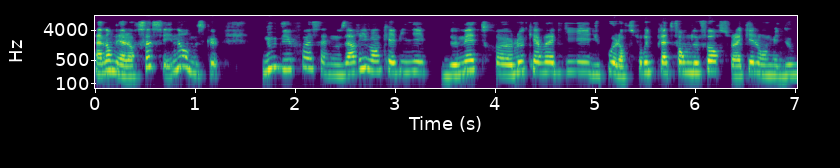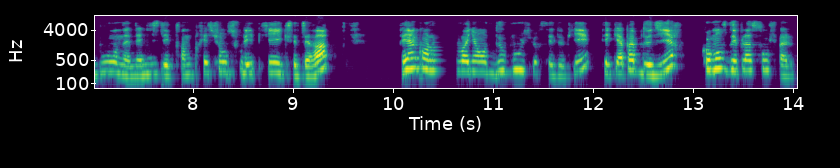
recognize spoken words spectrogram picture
Ah non, mais alors ça, c'est énorme parce que nous, des fois, ça nous arrive en cabinet de mettre, le cavalier, du coup, alors sur une plateforme de force sur laquelle on met debout, on analyse les points de pression sous les pieds et cetera. Rien qu'en le voyant debout sur ses 2 pieds, tu es capable de dire comment se déplace son cheval?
